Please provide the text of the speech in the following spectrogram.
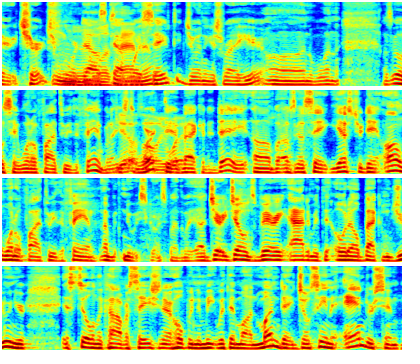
Barry Church, former Mm, Dallas what's Cowboys happening? safety, joining us right here on one. I was going to say 105.3 The Fan, but I used Yeah, to work only there way. back in the day. Uh, but I was going to say yesterday on 105.3 The Fan, I'm Newy Scruggs, by the way. Uh, Jerry Jones very adamant that Odell Beckham Jr. is still in the conversation. They're hoping to meet with him on Monday. Josina Anderson,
